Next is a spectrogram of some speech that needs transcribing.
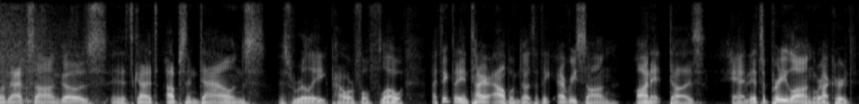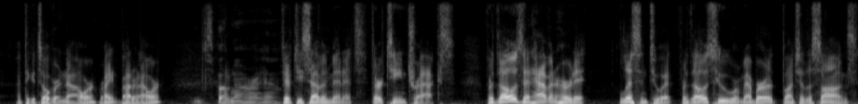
So that song goes, it's got its ups and downs, this really powerful flow. I think the entire album does. I think every song on it does. And it's a pretty long record. I think it's over an hour, right? About an hour. It's about an hour, yeah. 57 minutes, 13 tracks. For those that haven't heard it, listen to it. For those who remember a bunch of the songs,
